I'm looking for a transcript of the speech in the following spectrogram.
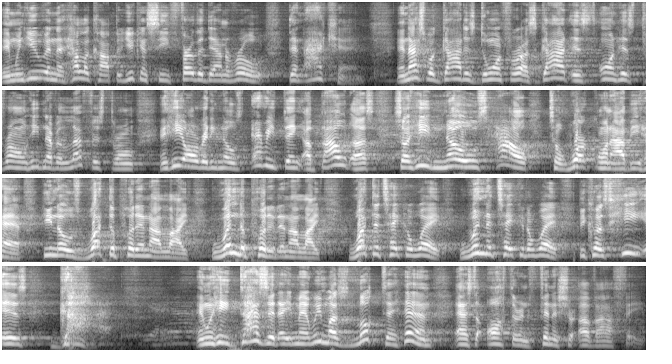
And when you're in the helicopter, you can see further down the road than I can. And that's what God is doing for us. God is on his throne. He never left his throne, and he already knows everything about us. So he knows how to work on our behalf. He knows what to put in our life, when to put it in our life, what to take away, when to take it away, because he is God. And when he does it, amen, we must look to him as the author and finisher of our faith.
